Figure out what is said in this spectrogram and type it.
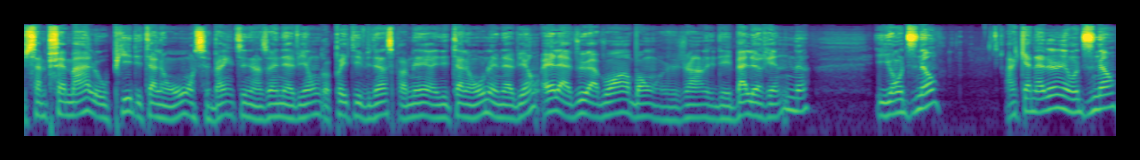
ça me fait mal aux pieds des talons hauts. On sait bien, tu sais, dans un avion, ça doit pas être évident de se promener avec des talons hauts dans un avion. Elle, a vu avoir, bon, euh, genre des ballerines. Ils ont dit non. En Canada, ils ont dit non.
